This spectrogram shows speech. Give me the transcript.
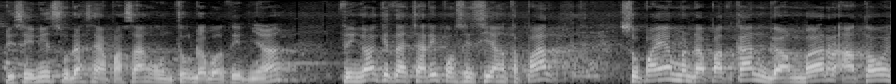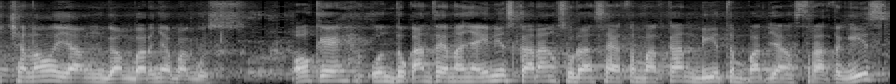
Di sini sudah saya pasang untuk double tipnya. Tinggal kita cari posisi yang tepat supaya mendapatkan gambar atau channel yang gambarnya bagus. Oke, untuk antenanya ini sekarang sudah saya tempatkan di tempat yang strategis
